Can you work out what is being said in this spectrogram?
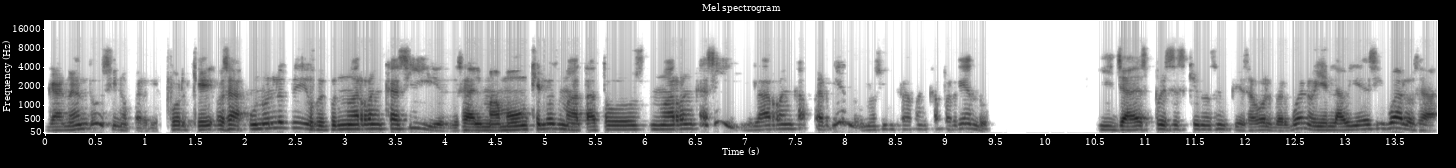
ganando, sino perdiendo. Porque, o sea, uno en los videojuegos no arranca así. O sea, el mamón que los mata a todos no arranca así. Él arranca perdiendo. Uno siempre arranca perdiendo. Y ya después es que uno se empieza a volver bueno. Y en la vida es igual. O sea,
